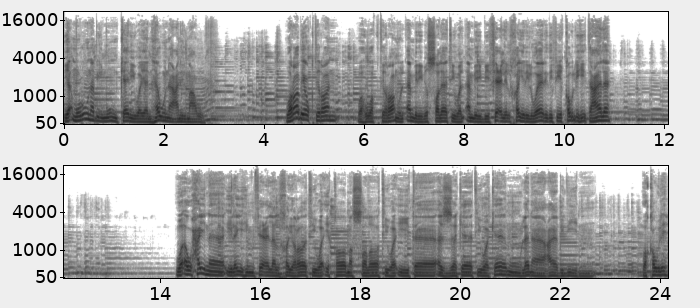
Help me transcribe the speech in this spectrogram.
يأمرون بالمنكر وينهون عن المعروف. ورابع اقتران وهو اقتران الأمر بالصلاة والأمر بفعل الخير الوارد في قوله تعالى وأوحينا إليهم فعل الخيرات وإقام الصلاة وإيتاء الزكاة وكانوا لنا عابدين. وقوله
